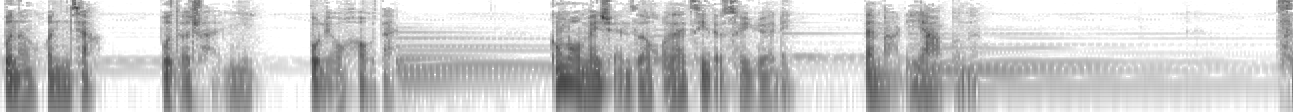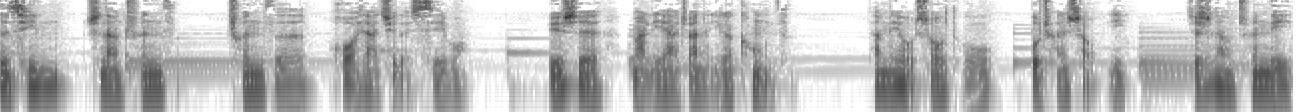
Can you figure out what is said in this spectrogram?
不能婚嫁，不得传艺，不留后代。宫洛梅选择活在自己的岁月里，但玛利亚不能。刺青是让村子村子活下去的希望，于是玛利亚钻了一个空子，她没有收徒，不传手艺，只是让村里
